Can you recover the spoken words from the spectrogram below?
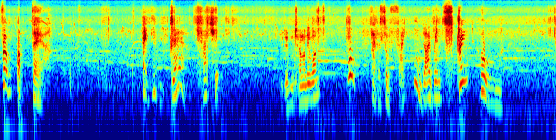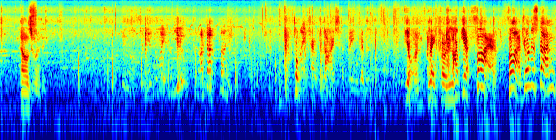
from up there. I didn't dare touch it. You didn't tell anyone? Oh, I was so frightened, I went straight home. Ellsworthy. Don't lies to me, Rivers. You ungrateful lout. You're fired. Fired. Do you understand?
